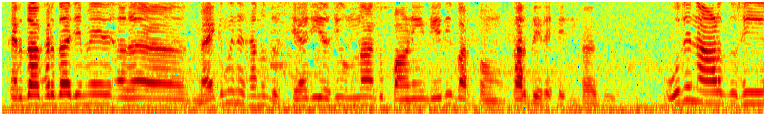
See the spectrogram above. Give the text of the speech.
ਫਿਰਦਾ ਫਿਰਦਾ ਜਿਵੇਂ ਮਹਿਕਮੇ ਨੇ ਸਾਨੂੰ ਦੱਸਿਆ ਜੀ ਅਸੀਂ ਉਨਾ ਕੁ ਪਾਣੀ ਦੀ ਇਹਦੀ ਵਰਤੋਂ ਕਰਦੇ ਰਹੇ ਜੀ। ਹਾਂਜੀ। ਉਹਦੇ ਨਾਲ ਤੁਸੀਂ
